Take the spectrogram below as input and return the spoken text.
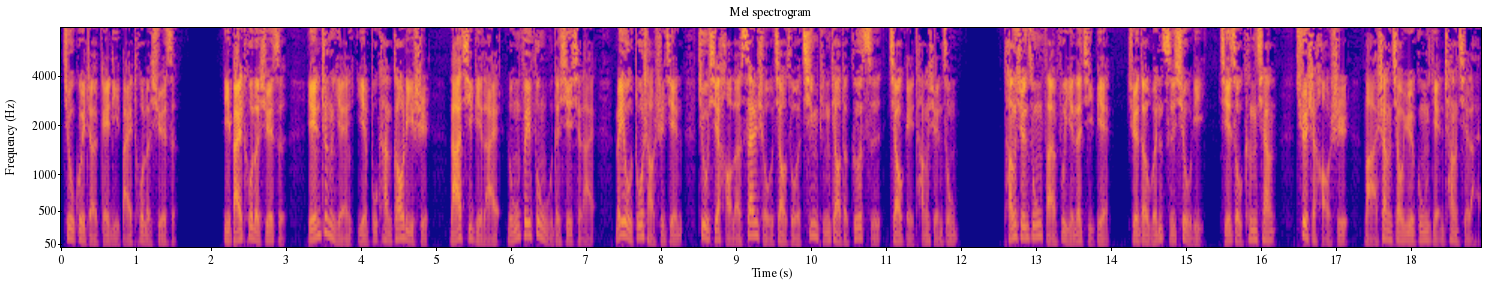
就跪着给李白脱了靴子。李白脱了靴子，连正眼也不看高力士，拿起笔来龙飞凤舞的写起来。没有多少时间，就写好了三首叫做《清平调》的歌词，交给唐玄宗。唐玄宗反复吟了几遍，觉得文词秀丽，节奏铿锵，却是好诗，马上叫乐工演唱起来。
